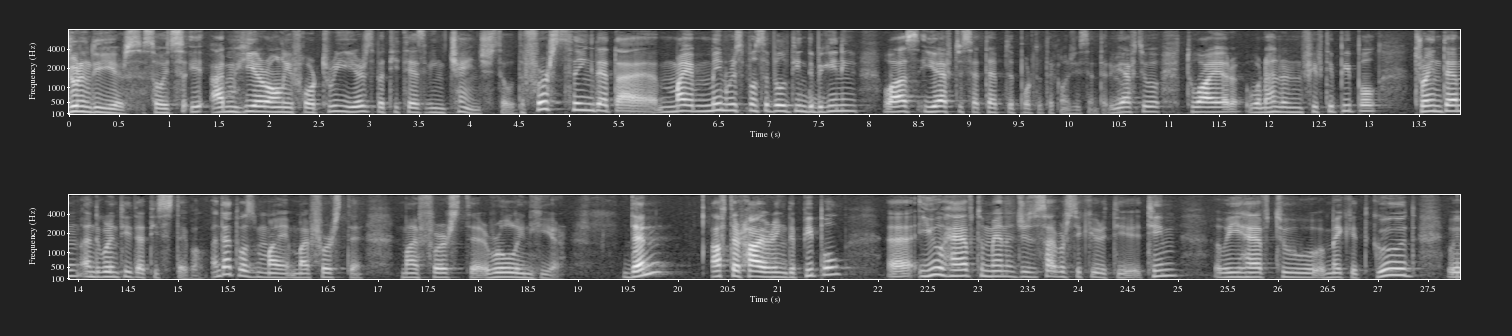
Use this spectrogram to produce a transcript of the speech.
during the years. So it's it, I'm here only for three years, but it has been changed. So the first thing that I, my main responsibility in the beginning was you have to set up the Porto Technology Center. You have to to hire 150 people, train them, and guarantee that it's stable. And that was my my first uh, my first uh, role in here. Then, after hiring the people, uh, you have to manage the cybersecurity team we have to make it good, we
